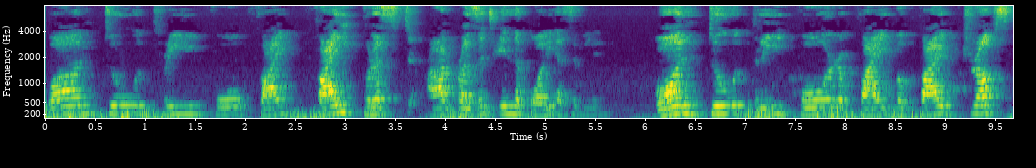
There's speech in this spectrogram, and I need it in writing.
one, two, three, four, five, five crests are present in the polyacetylene. One, two, three, four, five, five troughs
